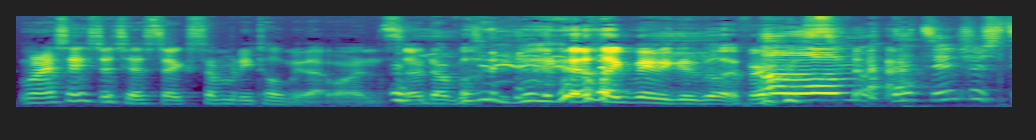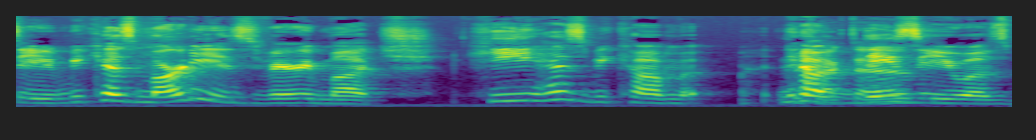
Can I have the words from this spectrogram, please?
when I say statistics, somebody told me that once, so don't believe it. like maybe Google it first. Um, that's interesting because Marty is very much he has become now. Daisy was,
